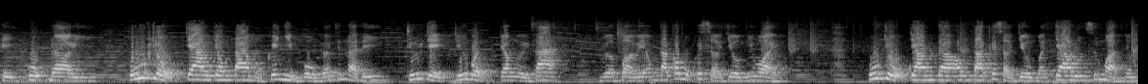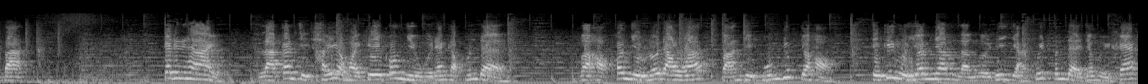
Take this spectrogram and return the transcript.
thì cuộc đời vũ trụ trao cho ông ta một cái nhiệm vụ đó chính là đi chữa trị, chữa bệnh cho người ta. Vừa bởi vì ông ta có một cái sở trường như vậy. Vũ trụ trao ông ta ông ta cái sở trường và trao luôn sứ mệnh cho ông ta. Cái thứ hai là các anh chị thấy ở ngoài kia có nhiều người đang gặp vấn đề và họ có nhiều nỗi đau quá và anh chị muốn giúp cho họ. Thì cái người doanh nhân là người đi giải quyết vấn đề cho người khác.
